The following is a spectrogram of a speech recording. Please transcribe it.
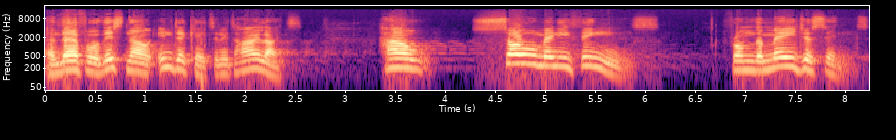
And therefore, this now indicates and it highlights how so many things from the major sins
